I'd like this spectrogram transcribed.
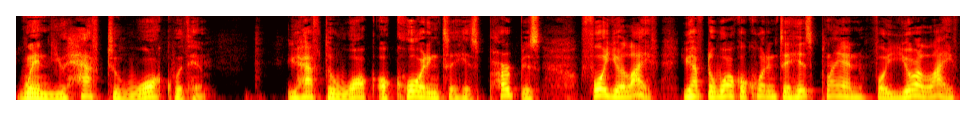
when you have to walk with him. You have to walk according to his purpose for your life. You have to walk according to his plan for your life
